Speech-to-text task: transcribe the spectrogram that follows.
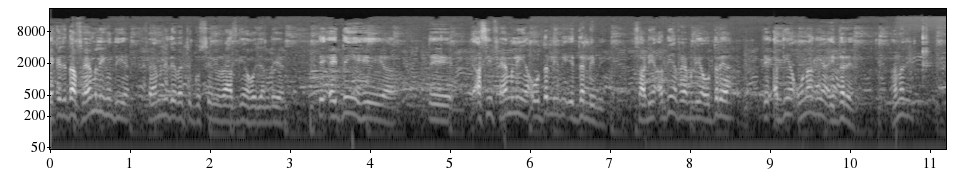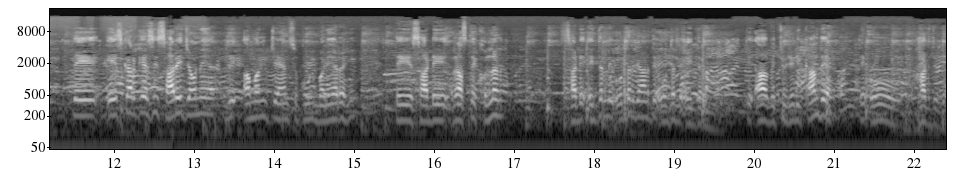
ਇੱਕ ਜਿੱਦਾਂ ਫੈਮਿਲੀ ਹੁੰਦੀ ਹੈ ਫੈਮਿਲੀ ਦੇ ਵਿੱਚ ਗੁੱਸੇ ਨਾਰਾਜ਼ਗੀਆਂ ਹੋ ਜਾਂਦੇ ਆ ਤੇ ਇਦਾਂ ਹੀ ਇਹ ਆ ਤੇ ਅਸੀਂ ਫੈਮਿਲੀ ਆ, ਉਧਰਲੀ ਵੀ, ਇਧਰਲੀ ਵੀ, ਸਾਡੀਆਂ ਅੱਧੀਆਂ ਫੈਮਲੀਆਂ ਉਧਰ ਆ ਤੇ ਅੱਧੀਆਂ ਉਹਨਾਂ ਦੀਆਂ ਇੱਧਰ ਆ, ਹਨਾ ਜੀ? ਤੇ ਇਸ ਕਰਕੇ ਅਸੀਂ ਸਾਰੇ ਚਾਹੁੰਦੇ ਆ ਵੀ ਅਮਨ, ਚੈਨ, ਸਕੂਨ ਬਣਿਆ ਰਹੇ ਤੇ ਸਾਡੇ ਰਸਤੇ ਖੁੱਲਣ ਸਾਡੇ ਇਧਰਲੇ, ਉਧਰ ਜਾਣ ਤੇ ਉਧਰਲੇ ਇੱਧਰ ਆਉਣ ਤੇ ਆ ਵਿੱਚੋਂ ਜਿਹੜੀ ਕੰਧ ਆ ਤੇ ਉਹ ਹਟ ਜਾਵੇ।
